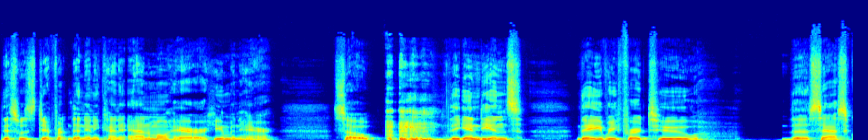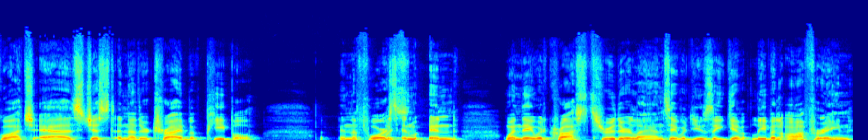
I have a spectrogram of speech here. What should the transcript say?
this was different than any kind of animal hair or human hair. So the Indians, they referred to the Sasquatch as just another tribe of people in the forest. And and when they would cross through their lands, they would usually give leave an offering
